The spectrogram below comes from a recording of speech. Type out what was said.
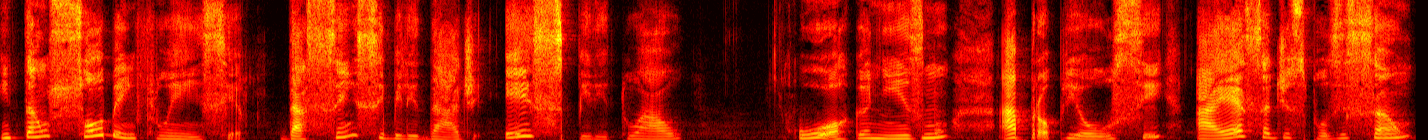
Então, sob a influência da sensibilidade espiritual, o organismo apropriou-se a essa disposição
